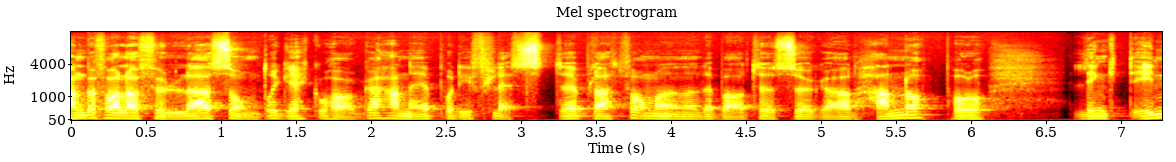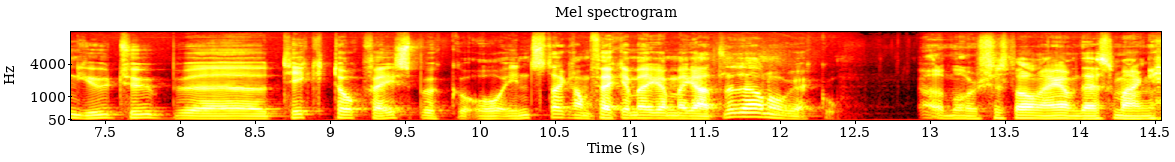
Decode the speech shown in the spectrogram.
anbefale å følge Sondre Gekko Hage. Han er på de fleste plattformene. Det er bare til å søke han opp på LinkedIn, YouTube, eh, TikTok, Facebook og Instagram. Fikk jeg meg, meg alle der nå, Gekko? Ja, Du må ikke spørre meg om, det er så mange.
